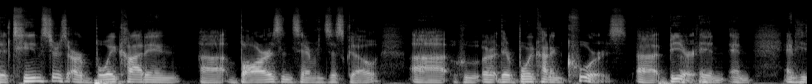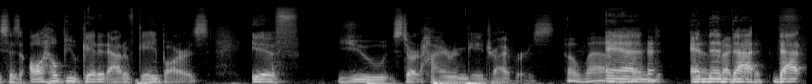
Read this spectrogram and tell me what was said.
the Teamsters are boycotting uh, bars in San Francisco. Uh, who or they're boycotting Coors uh, beer. In, and and he says, "I'll help you get it out of gay bars if you start hiring gay drivers." Oh wow. and Okay. and Yeah, then pragmatic. that that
